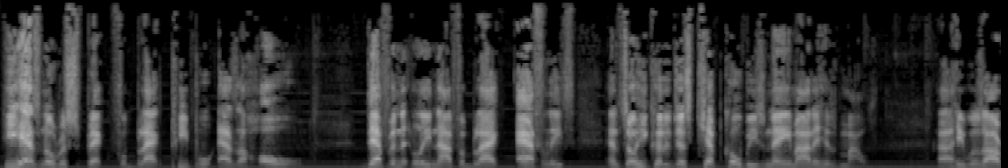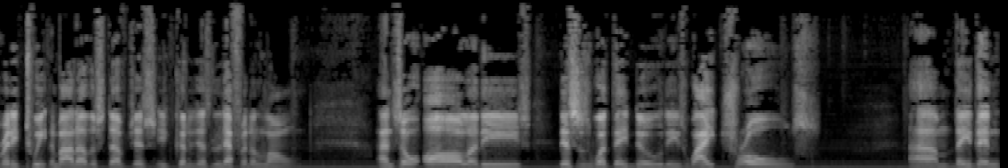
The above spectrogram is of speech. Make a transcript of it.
He has no respect for black people as a whole definitely not for black athletes. And so he could have just kept Kobe's name out of his mouth. Uh, he was already tweeting about other stuff. Just he could have just left it alone. And so all of these, this is what they do. These white trolls, um, they then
